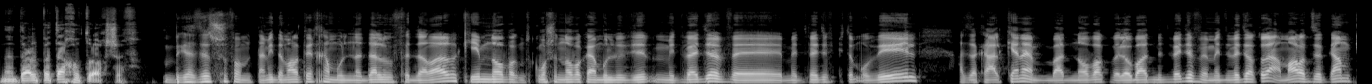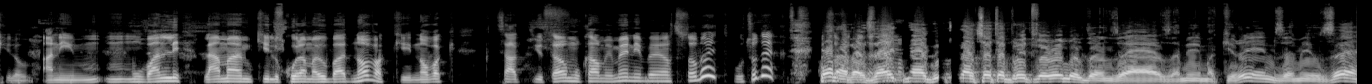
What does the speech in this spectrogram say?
נדל פתח אותו עכשיו. בגלל זה שוב פעם תמיד אמרתי לך מול נדל ופדרר כי אם נובק כמו שנובק היה מול מדוודב ומדוודב פתאום הוביל אז הקהל כן היה בעד נובק ולא בעד מדוודב ומדוודב אתה יודע אמר את זה גם כאילו אני מובן לי למה הם כאילו כולם היו בעד נובק כי נובק קצת יותר מוכר ממני בארצות הברית הוא צודק. כן אבל זה ההתנהגות של ארצות הברית ווימבלדון זה מי מכירים זה מי הוא זה.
